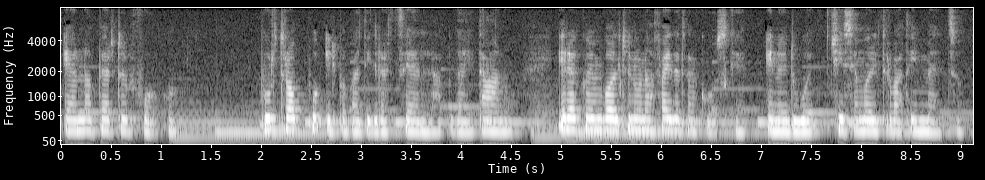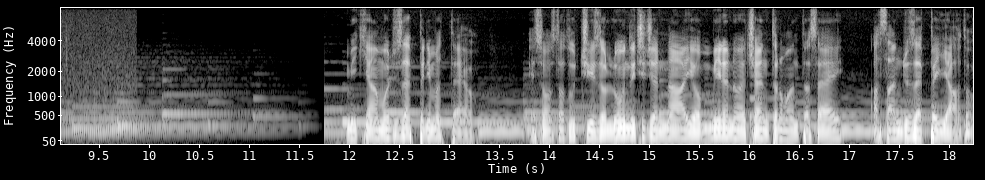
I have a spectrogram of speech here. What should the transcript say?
e hanno aperto il fuoco. Purtroppo il papà di Graziella, Gaetano, era coinvolto in una faida tra cosche e noi due ci siamo ritrovati in mezzo. Mi chiamo Giuseppe Di Matteo e sono stato ucciso l'11 gennaio 1996 a San Giuseppe Iato,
